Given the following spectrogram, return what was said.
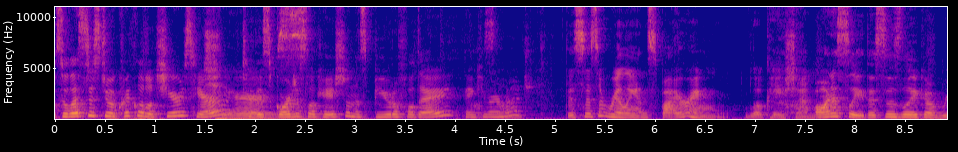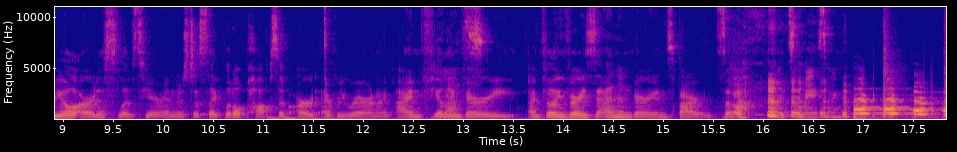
So let's just do a quick little cheers here cheers. to this gorgeous location, this beautiful day. Thank awesome. you very much. This is a really inspiring location. Honestly, this is like a real artist lives here, and there's just like little pops of art everywhere, and I, I'm feeling yes. very, I'm feeling very zen and very inspired. So yeah, it's amazing.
